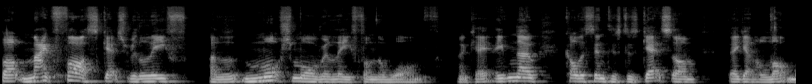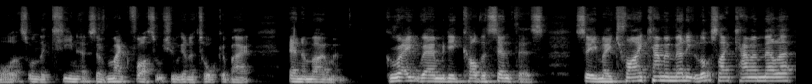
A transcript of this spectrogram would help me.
but Magfos gets relief, a, much more relief from the warmth. Okay. Even though colocynthis does get some, they get a lot more. That's one of the keynotes of Magfos, which we're going to talk about in a moment. Great remedy, colocynthis. So you may try chamomilla. It looks like chamomilla,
